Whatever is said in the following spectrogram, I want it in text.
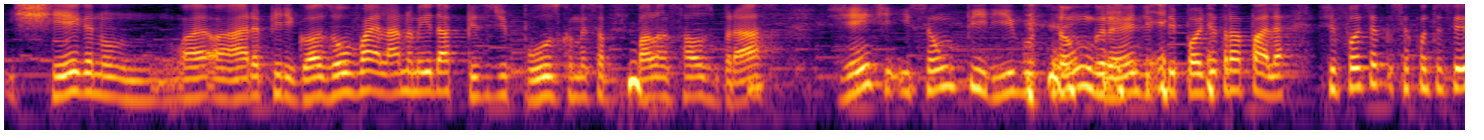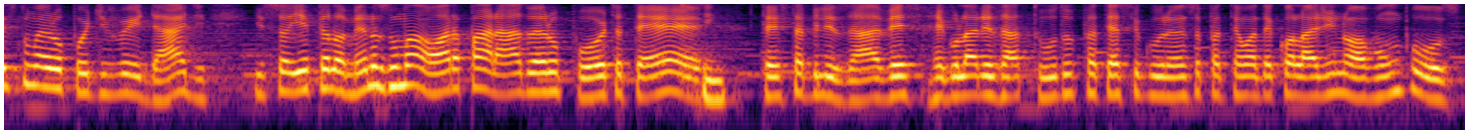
e chega numa área perigosa, ou vai lá no meio da pista de pouso, começa a balançar os braços. Gente, isso é um perigo tão grande, se pode atrapalhar. Se fosse se acontecesse num aeroporto de verdade, isso aí é pelo menos uma hora parado o aeroporto até, até estabilizar, regularizar tudo para ter a segurança para ter uma decolagem nova, um pouso.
